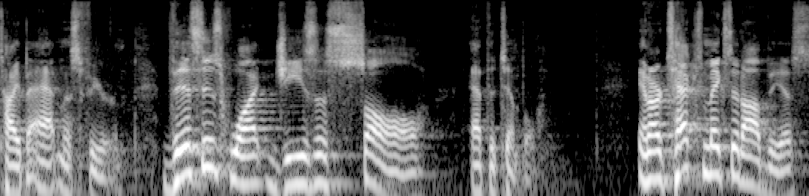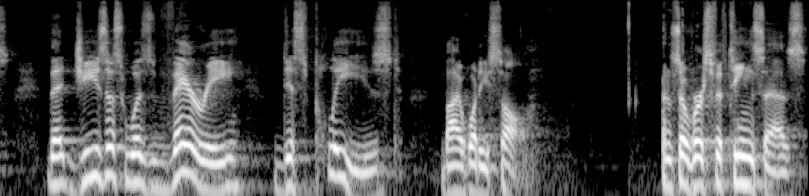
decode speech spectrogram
type atmosphere. This is what Jesus saw at the temple. And our text makes it obvious that Jesus was very displeased by what he saw. And so, verse 15 says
